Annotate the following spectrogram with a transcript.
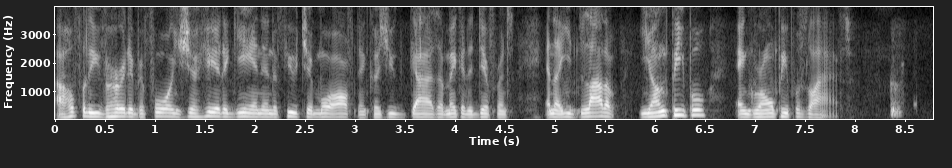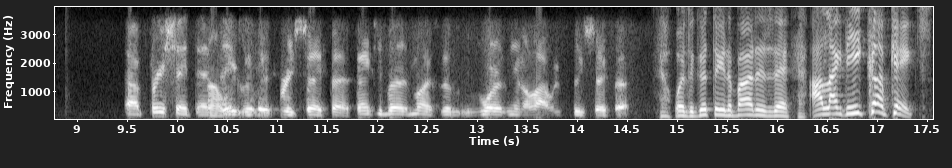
Uh, hopefully, you've heard it before. And you should hear it again in the future more often because you guys are making a difference in a lot of young people and grown people's lives. I appreciate that. No, we really appreciate that. Thank you very much. This is worth mean a lot. We appreciate that. Well, the good thing about it is that I like to eat cupcakes.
